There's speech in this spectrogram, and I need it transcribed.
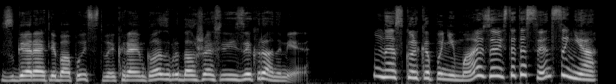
Сгорает любопытство и краем глаза продолжая следить за экранами. «Насколько понимаю, зависит от эссенции, ня!»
